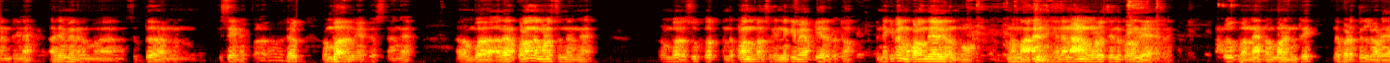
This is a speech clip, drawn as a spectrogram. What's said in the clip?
நன்றிண்ணே. அதே மாதிரி நம்ம சித்த இசையமைப்பாளர் அவர்கள் ரொம்ப அருமையா பேசுனாங்க. ரொம்ப அதான் குழந்தை மனசுனாங்க ரொம்ப சூப்பர். அந்த குழந்தை மனசு என்னைக்குமே அப்படியே இருக்கட்டும். என்னைக்குமே நம்ம குழந்தையாவே இருந்தோம் ஆமா. ஏன்னா நானும் உங்களோட சேர்ந்து குழந்தையா இருக்கிறேன் ப்ரூவ் பண்ணேன் ரொம்ப நன்றி. இந்த படத்தினுடைய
